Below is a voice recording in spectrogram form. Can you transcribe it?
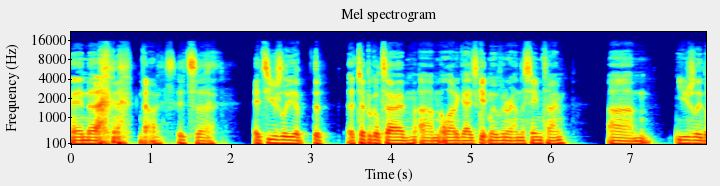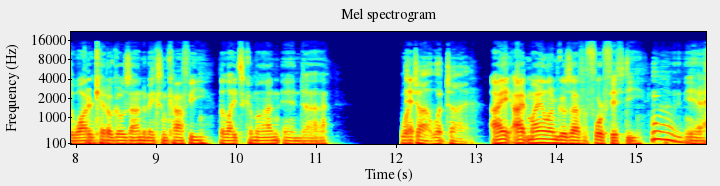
and uh, no, it's it's uh, it's usually a the, a typical time. Um, a lot of guys get moving around the same time. Um, usually, the water kettle goes on to make some coffee. The lights come on, and uh, What time? What time? I, I my alarm goes off at 4:50. Yeah.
